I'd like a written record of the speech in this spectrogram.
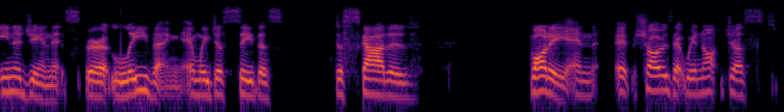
energy and that spirit leaving, and we just see this discarded body, and it shows that we're not just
